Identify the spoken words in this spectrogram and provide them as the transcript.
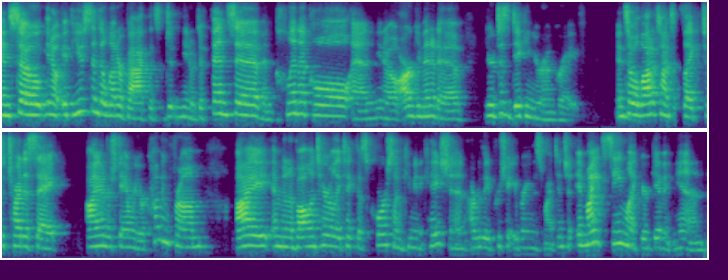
and so, you know, if you send a letter back that's, you know, defensive and clinical and, you know, argumentative, you're just digging your own grave. And so a lot of times it's like to try to say, I understand where you're coming from. I am going to voluntarily take this course on communication. I really appreciate you bringing this to my attention. It might seem like you're giving in,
